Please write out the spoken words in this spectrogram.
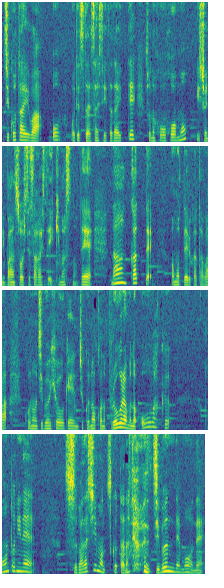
自己対話をお手伝いさせていただいてその方法も一緒に伴走して探していきますのでなんかって思っている方はこの自分表現塾のこのプログラムの大枠本当にね素晴らしいもの作ったなって自分でもうね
